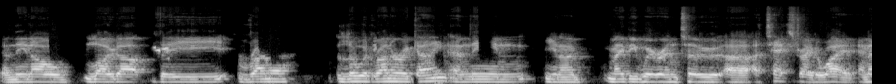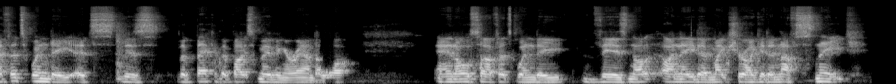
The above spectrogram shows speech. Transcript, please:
and then I'll load up the runner leeward runner again, and then you know maybe we're into uh, attack straight away. And if it's windy, it's there's the back of the boat's moving around a lot, And also, if it's windy, there's not. I need to make sure I get enough sneak.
